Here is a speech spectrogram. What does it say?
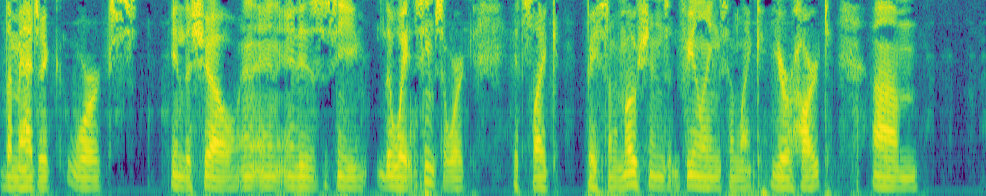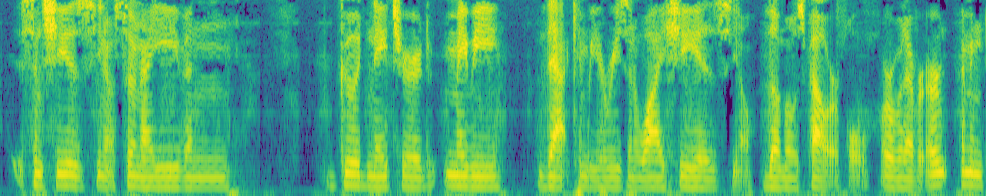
the magic works in the show, and, and it is to see the way it seems to work, it's like based on emotions and feelings and like your heart. Um, since she is, you know, so naive and good natured, maybe that can be a reason why she is, you know, the most powerful or whatever. Or, I mean,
